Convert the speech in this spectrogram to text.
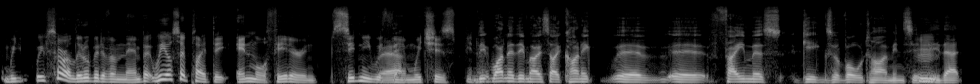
We we saw a little bit of them then, but we also played the Enmore Theatre in Sydney with Yeah. them, which is you know The, one of the most iconic, uh, uh, famous gigs of all time in Sydney. That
